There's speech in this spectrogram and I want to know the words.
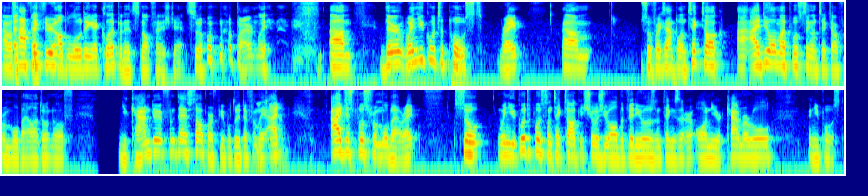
I was halfway through uploading a clip and it's not finished yet. So apparently, um, there when you go to post, right? Um, so for example, on TikTok, I, I do all my posting on TikTok from mobile. I don't know if you can do it from desktop or if people do it differently. I. I just post from mobile, right? So when you go to post on TikTok, it shows you all the videos and things that are on your camera roll, and you post.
